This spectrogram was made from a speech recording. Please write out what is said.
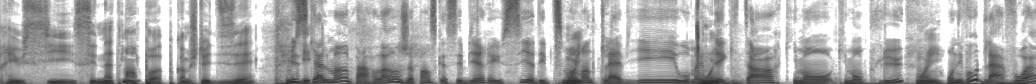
réussi. C'est nettement pop, comme je te disais. Musicalement parlant, je pense que c'est bien réussi. Il y a des petits Oui. moments de clavier ou même Oui. de guitare qui m'ont plu. Oui. Au niveau de la voix,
